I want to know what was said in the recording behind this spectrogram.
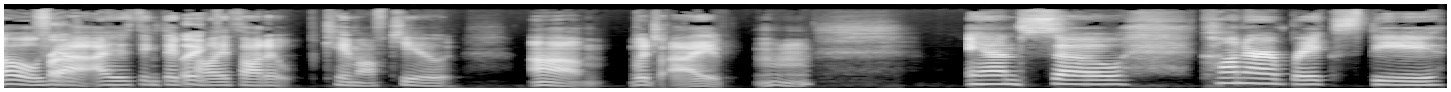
Oh from- yeah, I think they like- probably thought it came off cute, um, which I. Mm. And so Connor breaks the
